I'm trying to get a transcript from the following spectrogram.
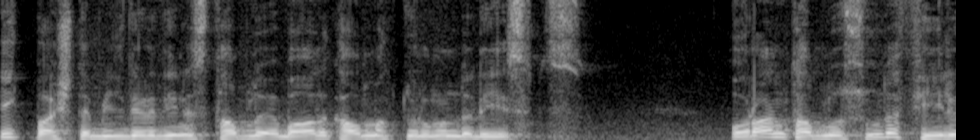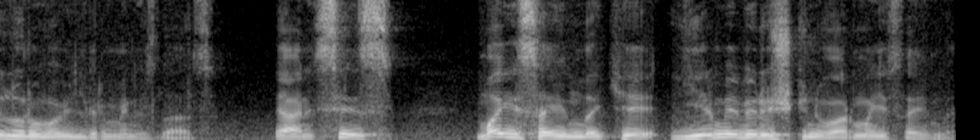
İlk başta bildirdiğiniz tabloya bağlı kalmak durumunda değilsiniz. Oran tablosunda fiili durumu bildirmeniz lazım. Yani siz Mayıs ayındaki 21 iş günü var Mayıs ayında.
